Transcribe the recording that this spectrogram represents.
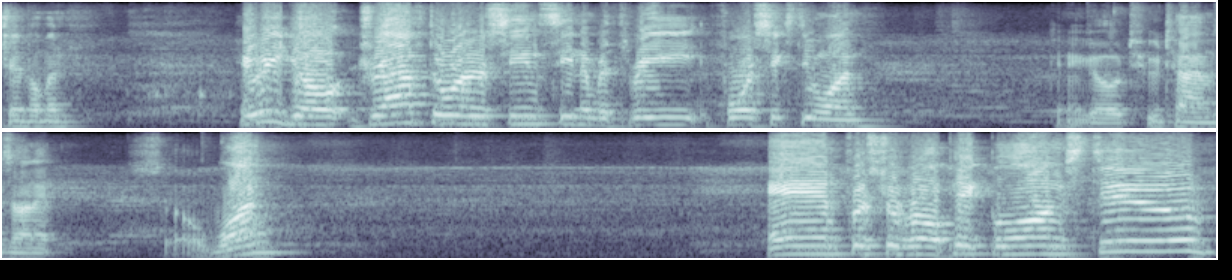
gentlemen. Here we go. Draft order CNC number three, 461. Gonna go two times on it. So one. And first overall pick belongs to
